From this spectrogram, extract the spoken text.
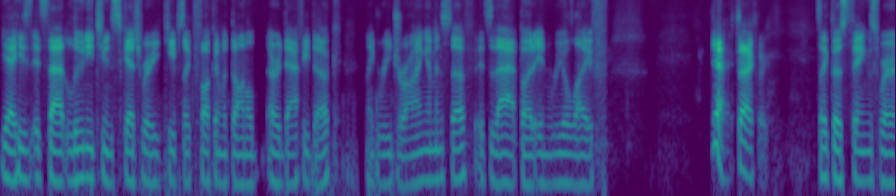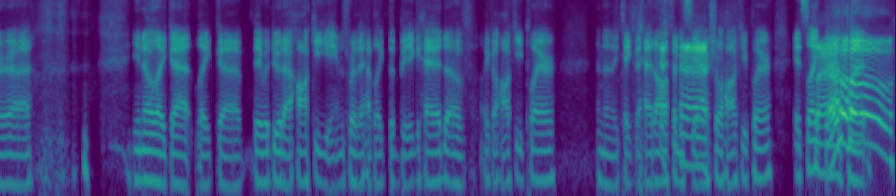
Yeah, he's it's that Looney Tune sketch where he keeps like fucking with Donald or Daffy Duck, like redrawing him and stuff. It's that, but in real life. Yeah, exactly. It's like those things where uh you know, like at like uh they would do it at hockey games where they have like the big head of like a hockey player and then they take the head off and it's the actual hockey player. It's like that, but oh,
